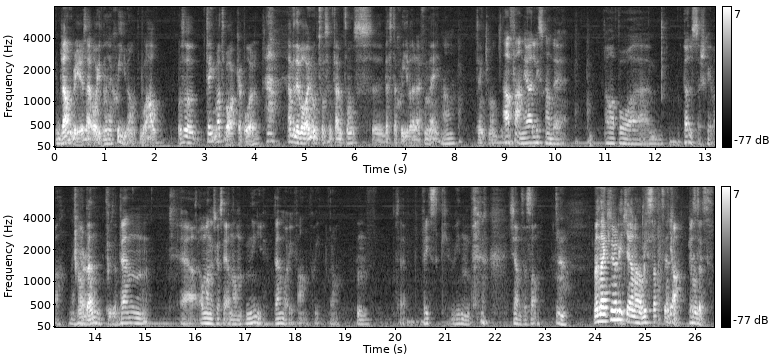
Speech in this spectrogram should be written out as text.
ibland blir det så här, oj den här skivan, wow. Och så tänker man tillbaka på den. Ja men det var ju nog 2015s eh, bästa skiva där för mig, Ja. tänker man. ja, fan jag lyssnade ja, på Bölsers skiva. Ja, den till exempel. Den om man nu ska säga någon ny, den var ju fan skitbra. Mm. Så här, frisk vind, känns det som. Men den kunde jag lika gärna ha missat egentligen. Ja, precis.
